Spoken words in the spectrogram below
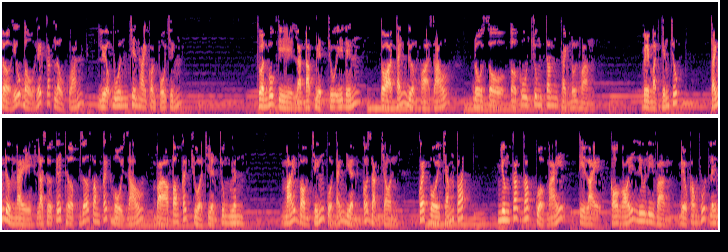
sở hữu bầu hết các lầu quán, liệu buôn trên hai con phố chính. Thuần Vũ Kỳ là đặc biệt chú ý đến tòa thánh đường hỏa giáo, đồ sộ ở khu trung tâm thành Nôn Hoàng. Về mặt kiến trúc, thánh đường này là sự kết hợp giữa phong cách Hồi giáo và phong cách chùa triển Trung Nguyên. Mái vòng chính của thánh điện có dạng tròn, quét vôi trắng toát, nhưng các góc của mái thì lại có gói lưu ly vàng đều cong vút lên.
